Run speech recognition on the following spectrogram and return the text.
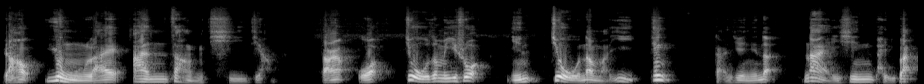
然后用来安葬齐将。当然，我就这么一说，您就那么一听。感谢您的耐心陪伴。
